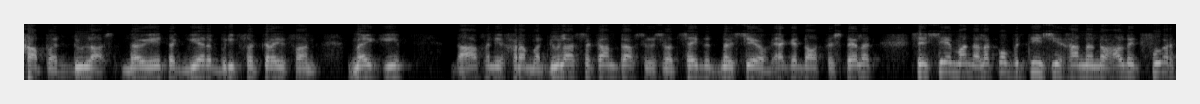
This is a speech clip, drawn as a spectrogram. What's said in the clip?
Gappe Doulas. Nou het ek weer 'n brief gekry van Mytjie daar van die Grammadula se kant af soos wat sy dit nou sê of ek dit dalk gestel het. Sy sê man, hulle kompetisie gaan nou nog altyd voor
